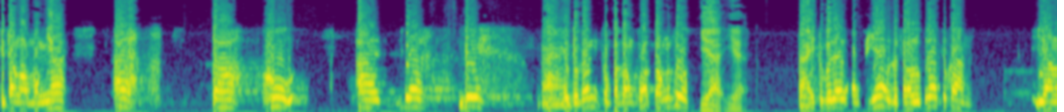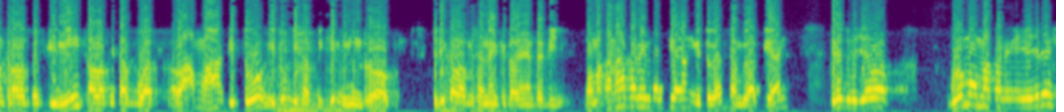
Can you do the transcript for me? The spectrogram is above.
kita ngomongnya ah tahu aja deh. Nah itu kan kepotong-potong tuh. Iya, iya. Nah itu berarti artinya udah terlalu berat tuh Kang. Yang terlalu berat gini kalau kita buat lama gitu, itu Mhm, bisa bikin mhm. imun drop. Jadi kalau misalnya kita tanya tadi, mau makan apa nih ntar siang gitu kan sambil latihan, kita bisa jawab, gue mau makan ini aja deh,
